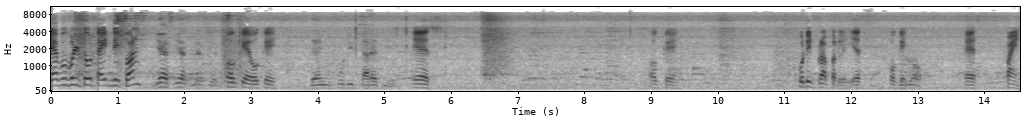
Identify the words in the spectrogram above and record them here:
capable to tight this one Yes, yes, yes, yes. okay okay Then you put it directly. yes. Okay. Put it properly yes. Okay. Lock. yes fine.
